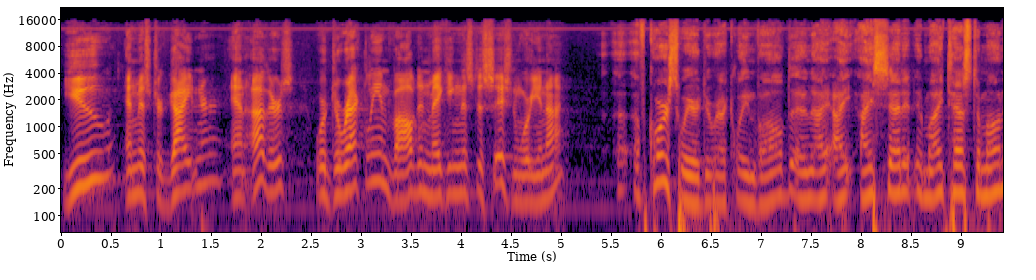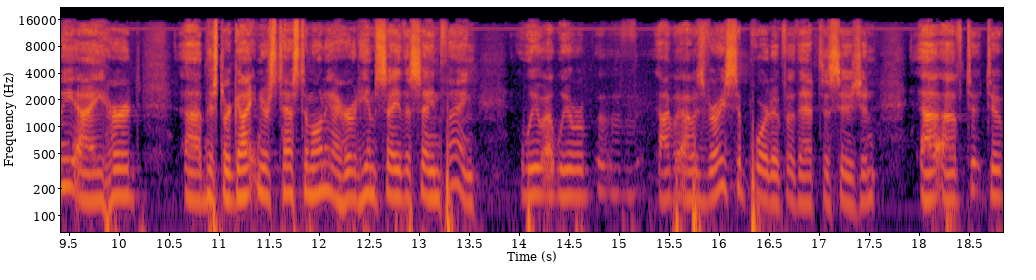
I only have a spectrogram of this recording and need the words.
You and Mr. Geithner and others were directly involved in making this decision, were you not? Of course, we are directly involved, and I, I, I said it in my testimony. I heard uh, Mr. Geithner's testimony. I heard him say the same thing. We, were- we were, I, I was very supportive of that decision uh, of, to, to,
